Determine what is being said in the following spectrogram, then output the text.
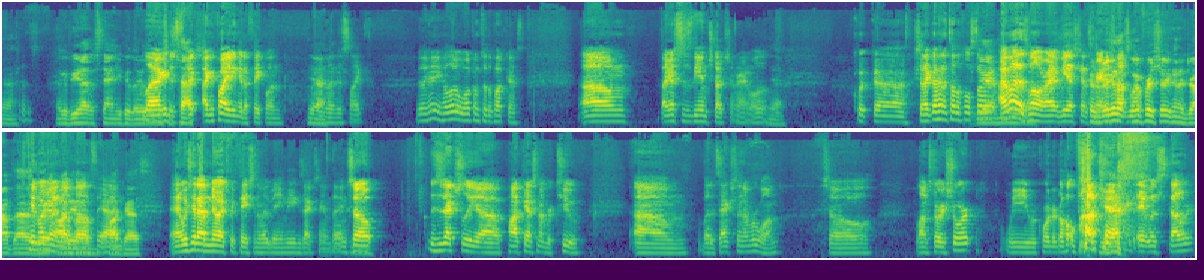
Yeah. Like if you had a stand, you could literally Like I could just, I. I could probably even get a fake one. Yeah. And then just like, be like, hey, hello, welcome to the podcast. Um, I guess this is the introduction, right? Well, yeah. quick. Uh, should I go ahead and tell the full story? Yeah, I might as well, right? Be as transparent we're gonna, we're for sure gonna drop that People as are gonna know both, yeah. podcast. And we should have no expectation of it being the exact same thing. So, this is actually uh, podcast number two, um, but it's actually number one. So, long story short, we recorded a whole podcast. It was stellar.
